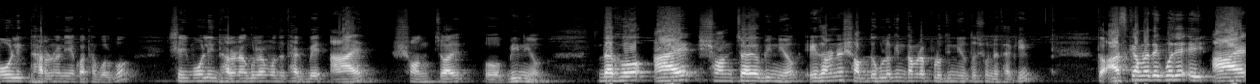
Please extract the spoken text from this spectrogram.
মৌলিক ধারণা নিয়ে কথা বলব। সেই মৌলিক ধারণাগুলোর মধ্যে থাকবে আয়, সঞ্চয় ও বিনিয়োগ। দেখো, আয়, সঞ্চয় ও বিনিয়োগ, এই ধরনের শব্দগুলো কিন্তু আমরা প্রতিনিয়ত শুনে থাকি। তো আজকে আমরা দেখব যে এই আয়,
